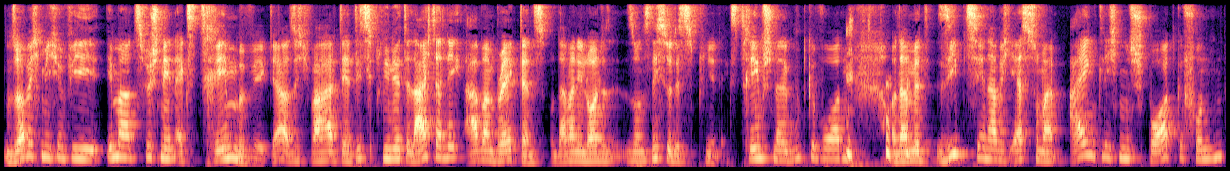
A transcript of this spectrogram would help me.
Und so habe ich mich irgendwie immer zwischen den Extremen bewegt. Ja? Also ich war halt der disziplinierte Leichtathlet, aber im Breakdance. Und da waren die Leute sonst nicht so diszipliniert, extrem schnell gut geworden. und dann mit 17 habe ich erst zu meinem eigentlichen Sport gefunden,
